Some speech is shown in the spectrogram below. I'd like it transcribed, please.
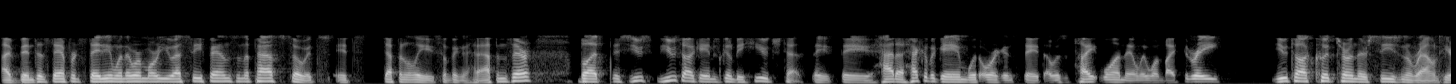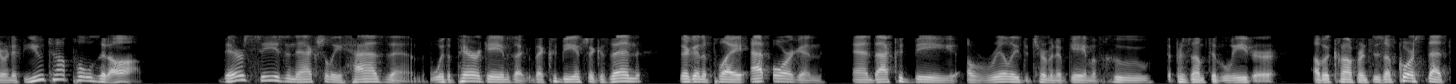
I've been to Stanford Stadium when there were more USC fans in the past, so it's it's definitely something that happens there. But this Utah game is going to be a huge test. They they had a heck of a game with Oregon State. That was a tight one. They only won by three. Utah could turn their season around here, and if Utah pulls it off their season actually has them with a pair of games that, that could be interesting because then they're going to play at Oregon, and that could be a really determinative game of who the presumptive leader of the conference is. Of course, that's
